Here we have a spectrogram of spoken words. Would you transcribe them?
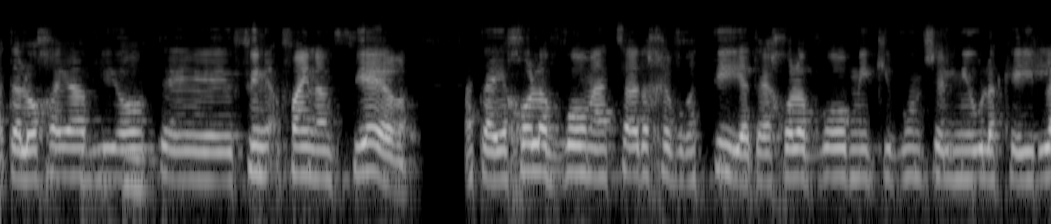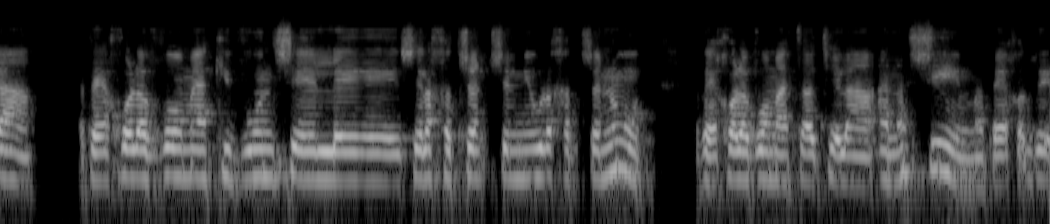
אתה לא חייב להיות אה, financier, אתה יכול לבוא מהצד החברתי, אתה יכול לבוא מכיוון של ניהול הקהילה, אתה יכול לבוא מהכיוון של, אה, של, החדשנ, של ניהול החדשנות, אתה יכול לבוא מהצד של האנשים, יכול, זה,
